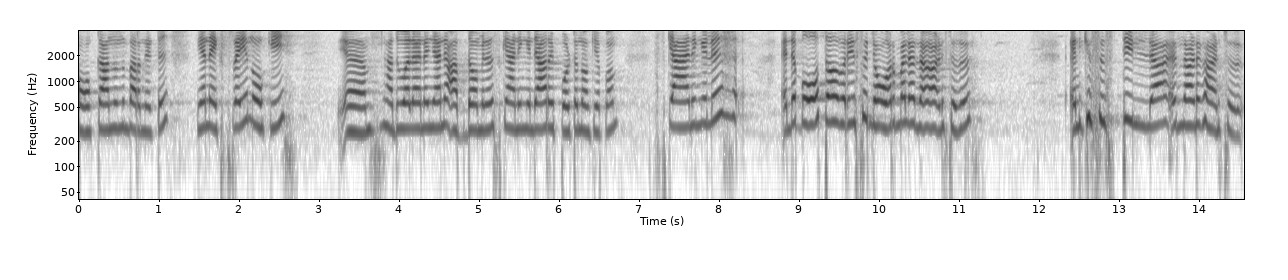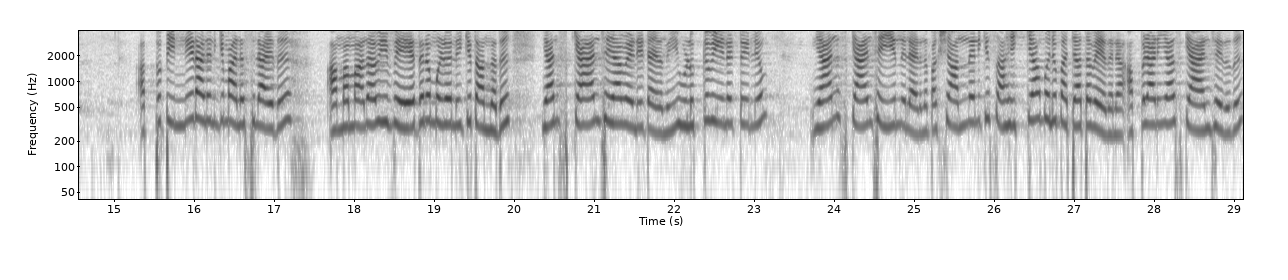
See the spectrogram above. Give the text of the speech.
നോക്കാമെന്നൊന്നും പറഞ്ഞിട്ട് ഞാൻ എക്സ്റേയും നോക്കി. അതുപോലെ തന്നെ ഞാൻ അബ്ഡോമിനൽ സ്കാനിങ്ങിന്റെ ആ റിപ്പോർട്ട് നോക്കിയപ്പം സ്കാനിങ്ങിൽ എന്റെ ബോത്ത് ഓവറീസ് നോർമൽ അല്ല കാണിച്ചത്. എനിക്ക് സിസ്റ്റ് ഇല്ല എന്നാണ് കാണിച്ചത്. അപ്പോൾ പിന്നീടാണ് എനിക്ക് മനസ്സിലായത് അമ്മ മാതാവ് ഈ വേദന മുഴുവൻ എനിക്ക് തന്നത് ഞാൻ സ്കാൻ ചെയ്യാൻ വേണ്ടിയിട്ടായിരുന്നു. ഈ ഉളുക്ക് വീണിട്ടിലും ഞാൻ സ്കാൻ ചെയ്യുന്നില്ലായിരുന്നു. പക്ഷെ അന്ന് എനിക്ക് സഹിക്കാൻ പോലും പറ്റാത്ത വേദന. അപ്പോഴാണ് ഞാൻ സ്കാൻ ചെയ്തത്.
